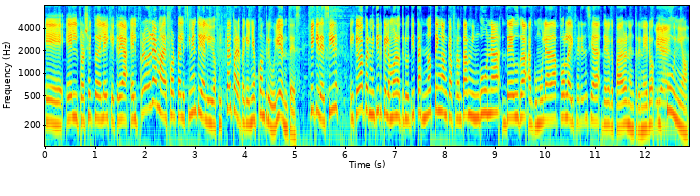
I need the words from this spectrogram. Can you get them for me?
eh, el proyecto de ley que crea el programa de fortalecimiento y alivio fiscal para pequeños contribuyentes. ¿Qué quiere decir? El que va a permitir que los monotributistas no tengan que afrontar ninguna deuda acumulada por la diferencia de lo que pagaron entre enero Bien. y junio.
